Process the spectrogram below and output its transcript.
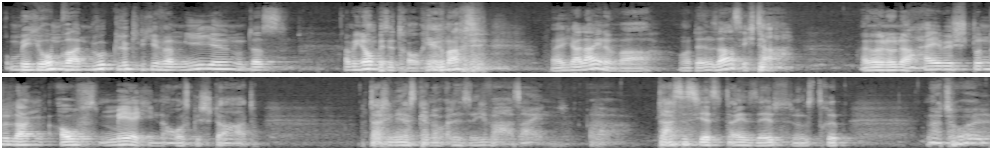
Um mich rum waren nur glückliche Familien und das hat mich noch ein bisschen trauriger gemacht, weil ich alleine war. Und dann saß ich da, einfach nur eine halbe Stunde lang aufs Meer hinaus gestarrt. Und dachte mir, das kann doch alles nicht wahr sein. Das ist jetzt dein Selbstfindungstrip. Na toll.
